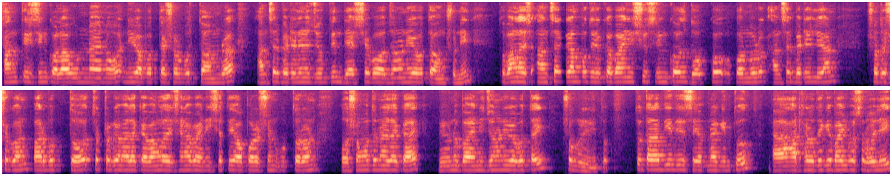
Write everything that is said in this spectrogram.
শান্তি শৃঙ্খলা উন্নয়ন ও নিরাপত্তা সর্বত্র আমরা আনসার ব্যাটালিয়নে যোগ দিন, দেশ সেবা ও জননিরাপত্তা অংশ নিন। তো বাংলাদেশ আনসার গ্রাম প্রতিরক্ষা বাহিনীর সুশৃঙ্খল, দক্ষ ও কর্মরত আনসার ব্যাটালিয়ন সদস্যগণ পার্বত্য চট্টগ্রাম এলাকায় বাংলাদেশ সেনাবাহিনীর সাথে অপারেশন, উত্তরণ ও সমতন এলাকায় বিভিন্ন বাহিনীর জননিরাপত্তায় সংগঠিত তো তারা দিয়ে দিয়েছে আপনার কিন্তু আঠারো থেকে বাইশ বছর হইলেই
